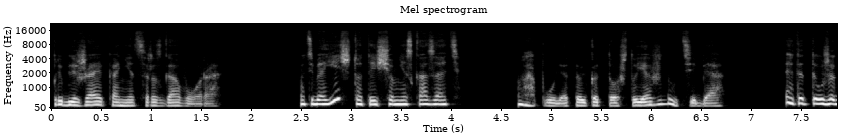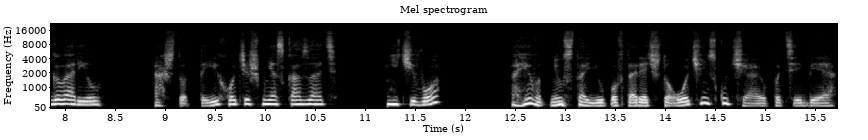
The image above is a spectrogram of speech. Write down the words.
приближая конец разговора. «У тебя есть что-то еще мне сказать?» «Лапуля, только то, что я жду тебя». «Это ты уже говорил». «А что ты хочешь мне сказать?» «Ничего». «А я вот не устаю повторять, что очень скучаю по тебе»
